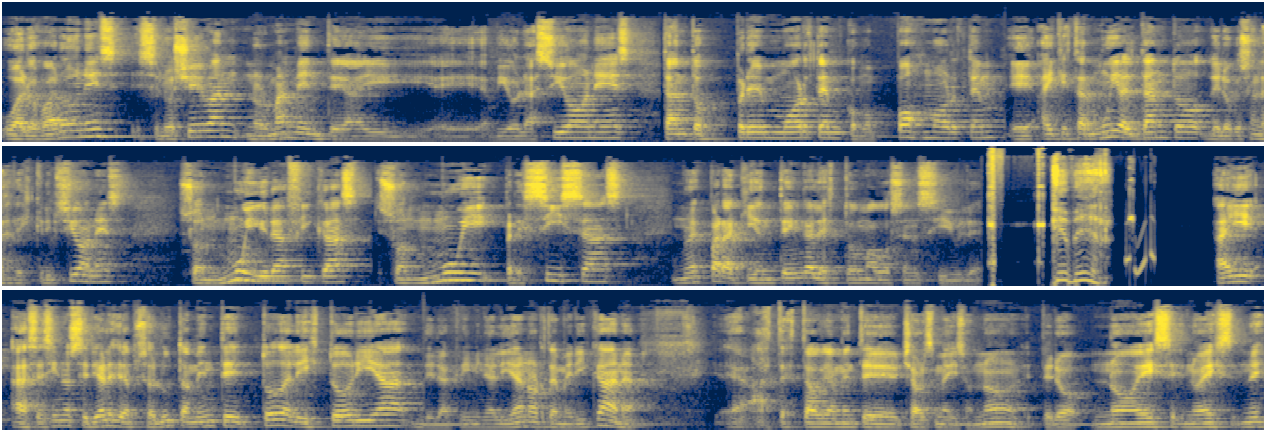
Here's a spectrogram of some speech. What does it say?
o a los varones, se los llevan, normalmente hay eh, violaciones, tanto pre-mortem como post-mortem, hay que estar muy al tanto de lo que son las descripciones, son muy gráficas, son muy precisas, no es para quien tenga el estómago sensible. ¿Qué ver? Hay asesinos seriales de absolutamente toda la historia de la criminalidad norteamericana. Eh, hasta está obviamente Charles Mason, ¿no? Pero no es, no, es, no es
